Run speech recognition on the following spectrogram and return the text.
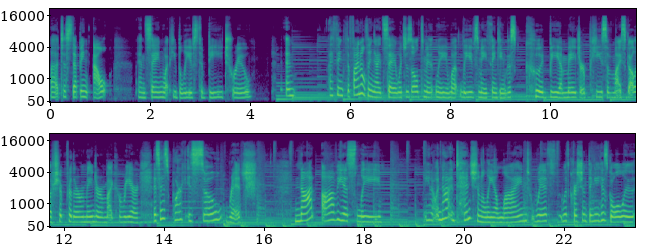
uh, to stepping out and saying what he believes to be true. And I think the final thing I'd say, which is ultimately what leaves me thinking this could be a major piece of my scholarship for the remainder of my career, is his work is so rich, not obviously you know, and not intentionally aligned with with Christian thinking. His goal is,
